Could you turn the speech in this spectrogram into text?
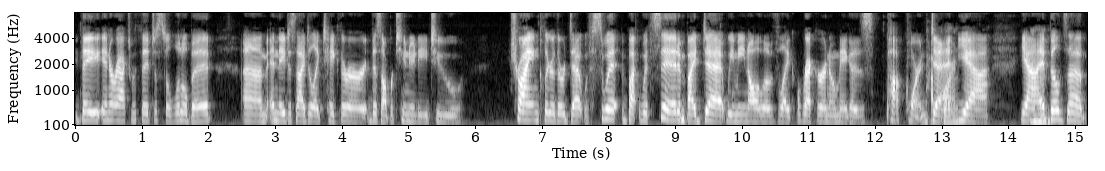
they interact with it just a little bit um, and they decide to like take their this opportunity to try and clear their debt with Swit, but with Cid, and by debt we mean all of like Wrecker and Omega's popcorn, debt. Yeah, yeah, it Mhm. builds up.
